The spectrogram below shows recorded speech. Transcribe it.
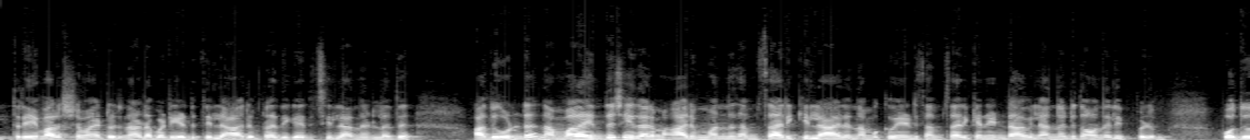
ഇത്രയും വർഷമായിട്ട് ഒരു നടപടി എടുത്തില്ല ആരും പ്രതികരിച്ചില്ല എന്നുള്ളത്. അതുകൊണ്ട് നമ്മൾ എന്ത് ചെയ്താലും ആരും വന്ന് സംസാരിക്കില്ല ആരും നമുക്ക് വേണ്ടി സംസാരിക്കാൻ ഉണ്ടാവില്ല എന്നൊരു തോന്നൽ ഇപ്പോഴും പൊതു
